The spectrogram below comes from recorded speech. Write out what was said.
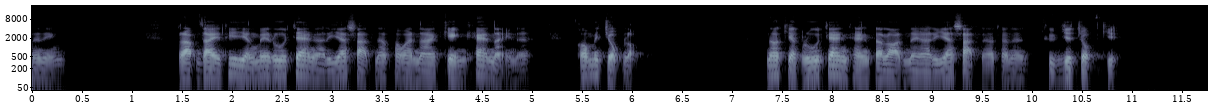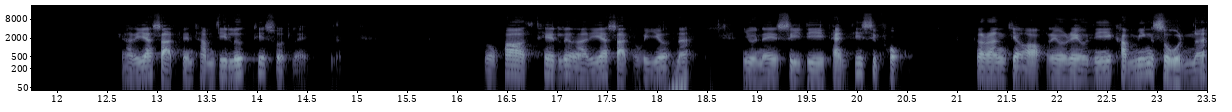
นั่นเองตราบใดที่ยังไม่รู้แจ้งอริยสัจนะภาวนาเก่งแค่ไหนนะ ก็ไม่จบหรอก นอกจากรู้แจ้งแทงตลอดในอริยสัจแล้วเท่านั้นถึงจะจบกิจอริยสัจเป็นธรรมที่ลึกที่สุดเลยหลวงพ่อเทศเรื่องอริยสัจออกไปเยอะนะ อยู่ในซีดีแผ่นที่สิบหกกำลังจะออกเร็วๆนี้คัมมิ่งซูนย์นะ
